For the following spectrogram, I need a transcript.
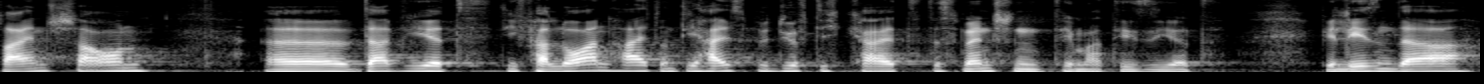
reinschauen, Äh, da wird die Verlorenheit und die Heilsbedürftigkeit des Menschen thematisiert. Wir lesen da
